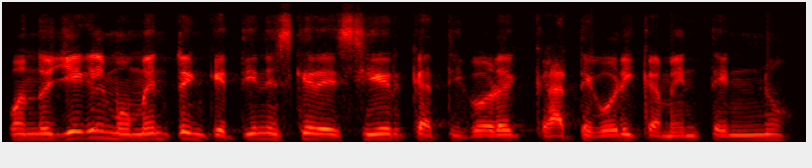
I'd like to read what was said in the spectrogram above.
cuando llega el momento en que tienes que decir categóricamente no.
